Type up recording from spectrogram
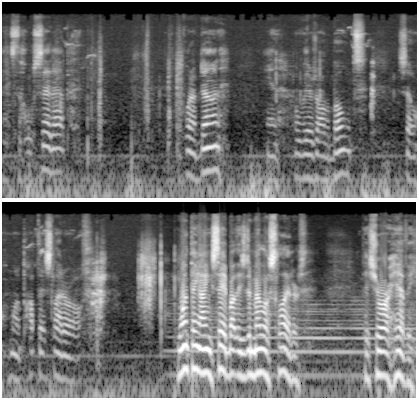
that's the whole setup. What I've done, and over there's all the bolts. So I'm gonna pop that slider off. One thing I can say about these DeMello sliders, they sure are heavy.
